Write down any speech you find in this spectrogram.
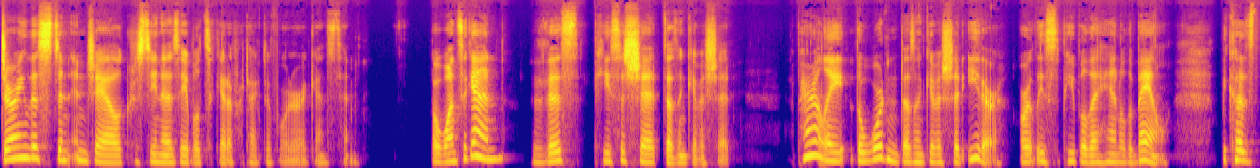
During this stint in jail, Christina is able to get a protective order against him. But once again, this piece of shit doesn't give a shit. Apparently, the warden doesn't give a shit either, or at least the people that handle the mail, because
